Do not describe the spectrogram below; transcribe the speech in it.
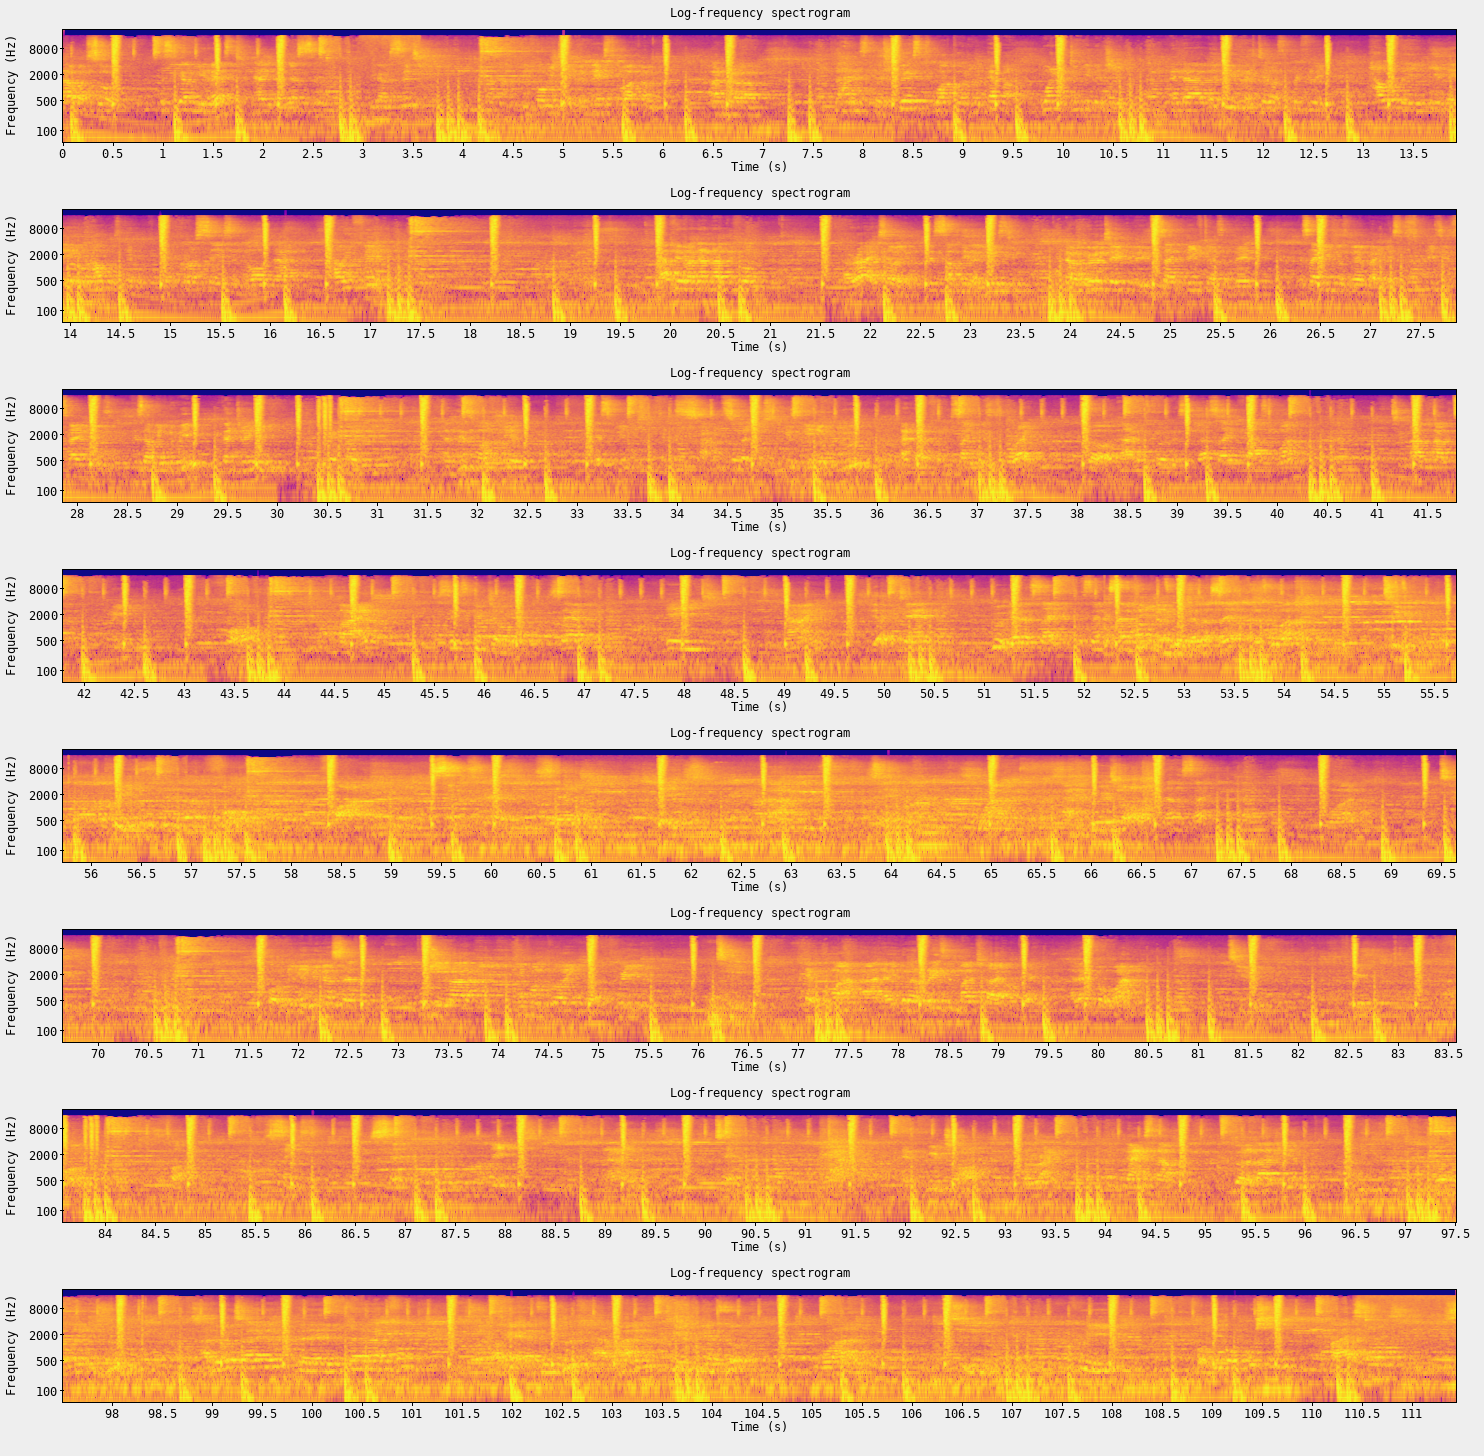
hour. So is it gonna be rest? Now you can just sit. You can sit before we take the next workout. And uh, that is the best workout you ever wanted to give a gym. And uh, maybe you can tell us quickly how was did it, how was the, the process and all that. How you feel? Have you ever done that before? Alright, so this is something I used to. Now we're gonna take the side lifters and then the side lifters whereby this is is how we do it.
